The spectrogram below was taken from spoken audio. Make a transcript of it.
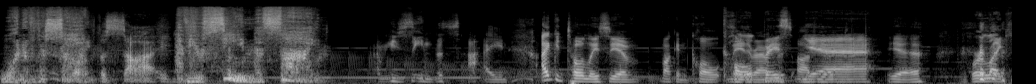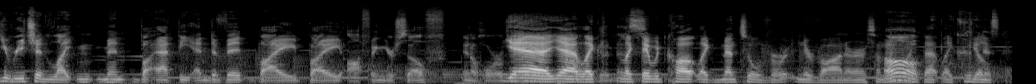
One of the sign. One of the sign. Have you seen the sign? Have you seen the sign? I could totally see a fucking cult, made around this Cult-based, object. yeah. Yeah. Or like you reach enlightenment, but at the end of it by by offing yourself in a horrible. Yeah, way. yeah, Oh, like goodness. like they would call it like mental ver- nirvana or something Oh, like that, like goodness. guilt,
